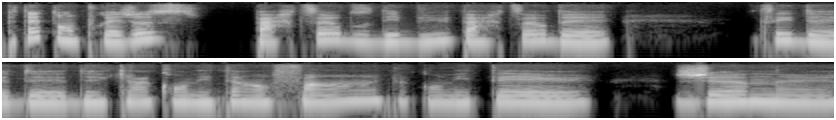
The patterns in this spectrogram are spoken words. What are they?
peut-être on pourrait juste partir du début, partir de tu sais, de, de, de, quand on était enfant, quand on était euh, jeune, euh,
